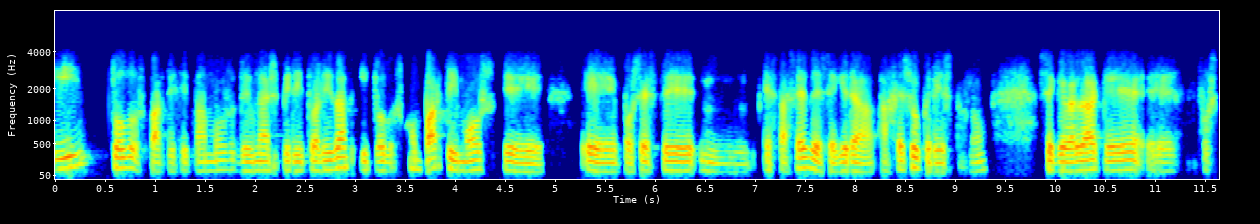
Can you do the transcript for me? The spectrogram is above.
y todos participamos de una espiritualidad y todos compartimos eh, eh, pues este mm, esta sed de seguir a, Jesucristo no sé que es verdad que eh, pues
